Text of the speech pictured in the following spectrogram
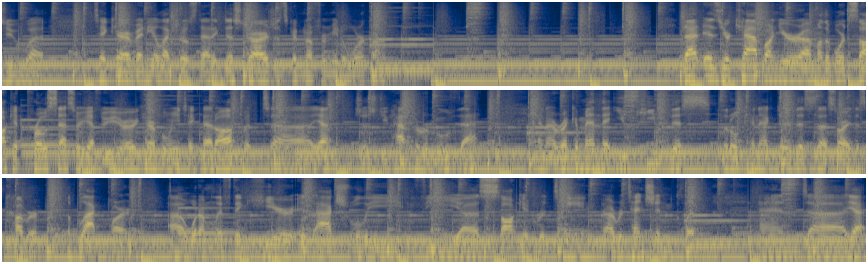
to uh, take care of any electrostatic discharge, it's good enough for me to work on. That is your cap on your uh, motherboard socket processor. You have to be very careful when you take that off, but uh, yeah, just you have to remove that I recommend that you keep this little connector, this, uh, sorry, this cover, the black part. Uh, what I'm lifting here is actually the uh, socket retain, uh, retention clip, and uh, yeah,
